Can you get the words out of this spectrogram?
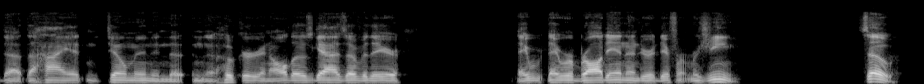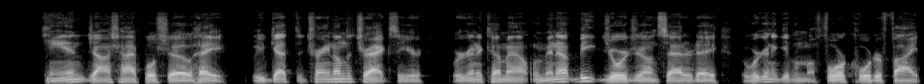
the the Hyatt and the Tillman and the and the Hooker and all those guys over there. They they were brought in under a different regime. So can Josh Heupel show, hey, we've got the train on the tracks here. We're going to come out. We may not beat Georgia on Saturday, but we're going to give them a four quarter fight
